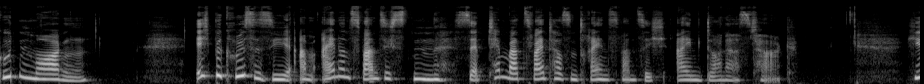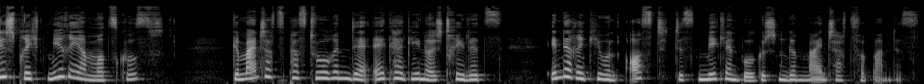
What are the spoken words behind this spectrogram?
Guten Morgen. Ich begrüße Sie am 21. September 2023, ein Donnerstag. Hier spricht Miriam Motzkus, Gemeinschaftspastorin der LKG Neustrelitz in der Region Ost des Mecklenburgischen Gemeinschaftsverbandes.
